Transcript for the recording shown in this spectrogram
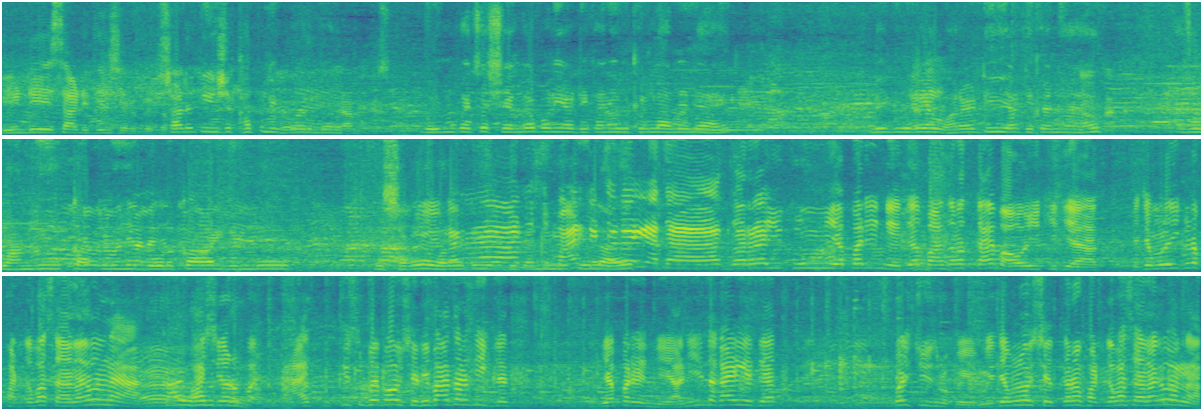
भेंडी साडेतीनशे रुपये साडेतीनशे खपली बरं बरं. भुईमुगाच्या शेंगा पण या ठिकाणी विक्रीला आलेल्या आहेत. वेगवेगळ्या व्हरायटी या ठिकाणी आहेत. अजून वांगी काकडी दोडका लिंबू हे सगळ्या व्हरायटी या ठिकाणी विक्रीला आहेत. जरा इथून व्यापारी नेत्या बाजारात काय भाव किती आहेत? त्याच्यामुळे इकडे फटका बसायला लागला ना. भाव पाचशे रुपये. आज तीस रुपये पाव शनी बाजारात विकलेत व्यापाऱ्यांनी. आणि इथं काय घेतात पंचवीस रुपये. म्हणजे त्यामुळे शेतकऱ्याला फटका बसायला लागला ना.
